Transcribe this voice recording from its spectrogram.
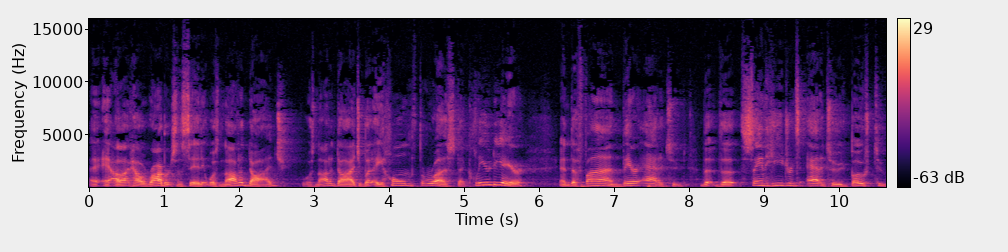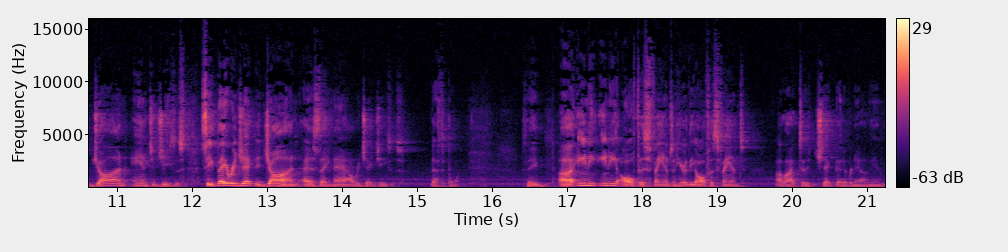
and I like how Robertson said it was not a dodge, it was not a dodge, but a home thrust that cleared the air and defined their attitude, the, the Sanhedrin's attitude, both to John and to Jesus. See, they rejected John as they now reject Jesus. That's the point. See, uh, any any Office fans in here? The Office fans? I like to check that every now and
